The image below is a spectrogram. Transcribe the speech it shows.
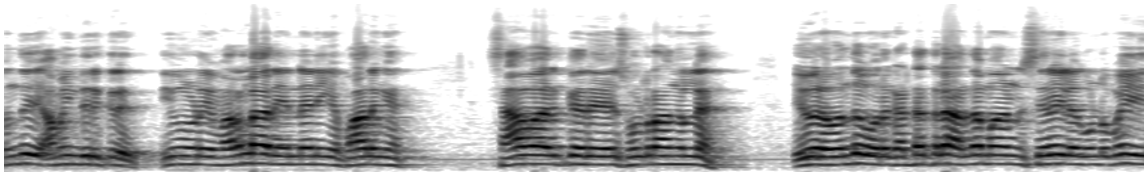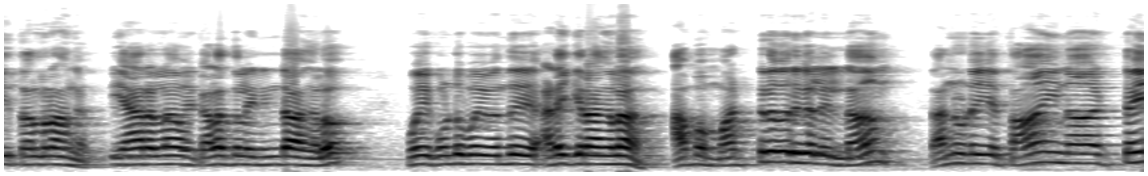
வந்து அமைந்திருக்கிறது. இவருடைய வரலாறு என்ன நீங்க பாருங்க. சாவர்கர் சொல்றாங்கல்ல இவரை வந்து ஒரு கட்டத்தில் அந்தமான் சிறையில் கொண்டு போய் தள்ளுறாங்க. யாரெல்லாம் களத்தில் நின்றாங்களோ போய் கொண்டு போய் வந்து அடைக்கிறாங்களா? அப்போ மற்றவர்கள் எல்லாம் தன்னுடைய தாய் நாட்டை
